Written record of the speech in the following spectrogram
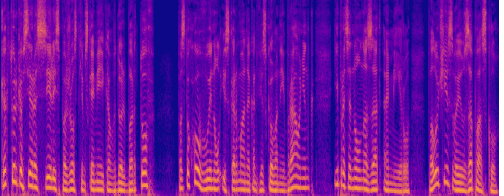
Как только все расселись по жестким скамейкам вдоль бортов, Пастухов вынул из кармана конфискованный браунинг и протянул назад Амиру. «Получи свою запаску».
